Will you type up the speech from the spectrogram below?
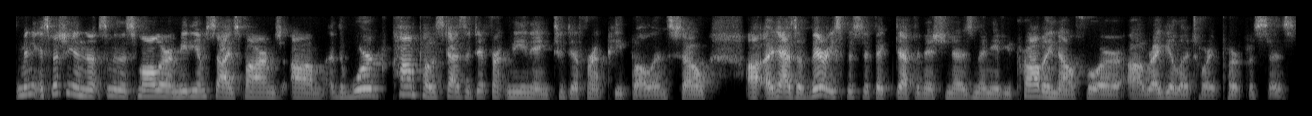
many, especially in some of the smaller and medium-sized farms, um, the word compost has a different meaning to different people. And so uh, it has a very specific definition, as many of you probably know, for uh, regulatory purposes.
